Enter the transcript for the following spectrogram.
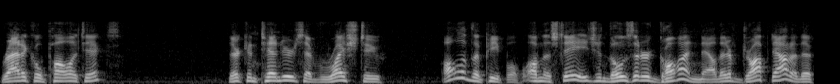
radical politics. Their contenders have rushed to all of the people on the stage and those that are gone now that have dropped out of the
